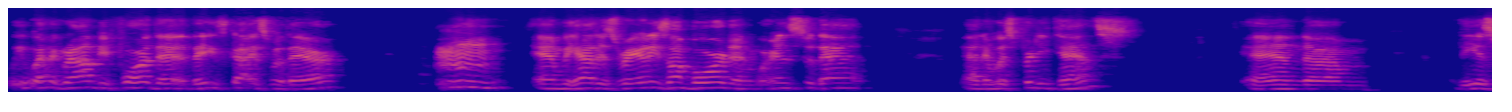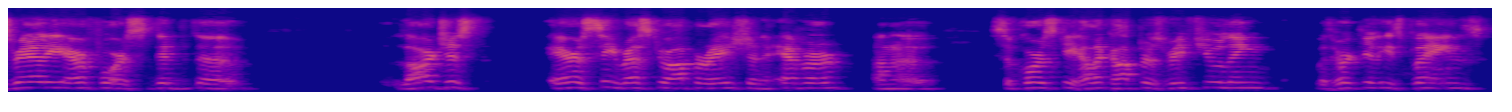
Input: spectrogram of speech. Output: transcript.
We went aground before the, these guys were there. and we had Israelis on board and we're in Sudan and it was pretty tense. And um, the Israeli Air Force did the largest air sea rescue operation ever on a Sikorsky helicopters refueling with Hercules planes,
